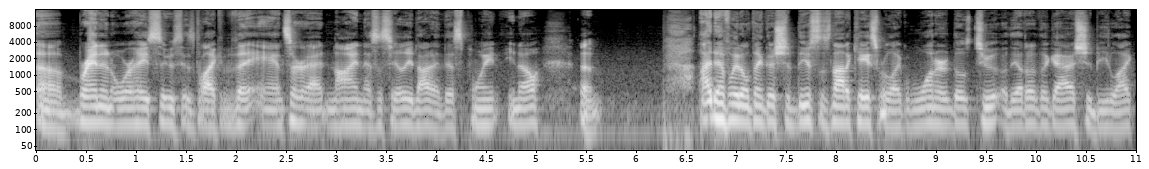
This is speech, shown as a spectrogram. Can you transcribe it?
uh, Brandon or Jesus is like the answer at nine necessarily. Not at this point, you know. Um, I definitely don't think there should. This is not a case where like one or those two or the other the guys should be like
